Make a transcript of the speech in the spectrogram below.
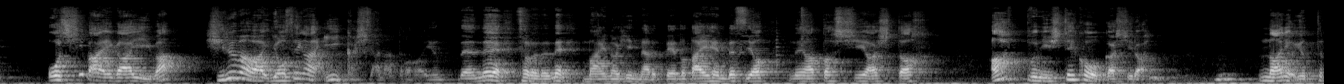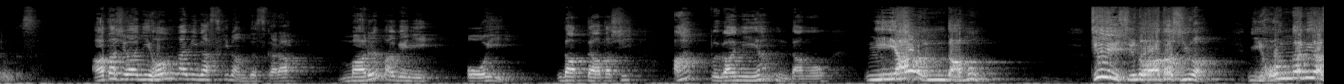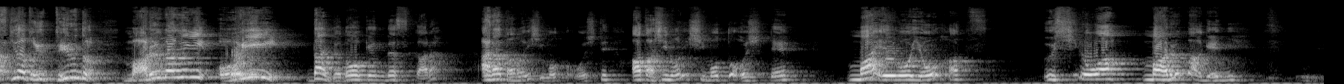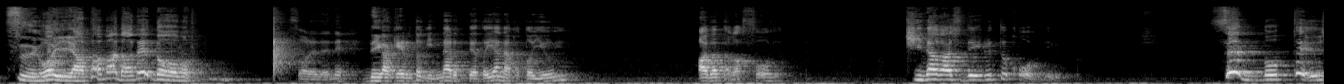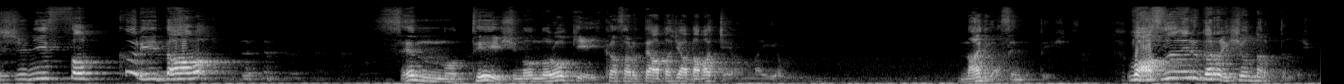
お芝居がいいわ。昼間は寄せがいいかしらなんてことを言ってね。それでね、前の日になるってえと大変ですよ。ねあたし明日、アップにしてこうかしら。何を言ってるんです？私は日本髪が好きなんですから、丸曲げに多い。だって私、アップが似合うんだもん。似合うんだもん。亭主の私は、日本髪が好きだと言っているんだ。丸曲げに多い。男女同権ですから、あなたの意思も通して、私の意思も通して、前を洋髪、後ろは丸曲げに。すごい頭だね、どうも。それでね、出かける時になるって言うと嫌なこと言うよ。あなたがそうやって、着流しでいるとこを見ると、千の亭主にそっくりだわ。千の亭主ののろけへ聞かされて私は黙っちゃいらんないよ。何が千の亭主ですか？忘れるから一緒になるってんでしょ。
